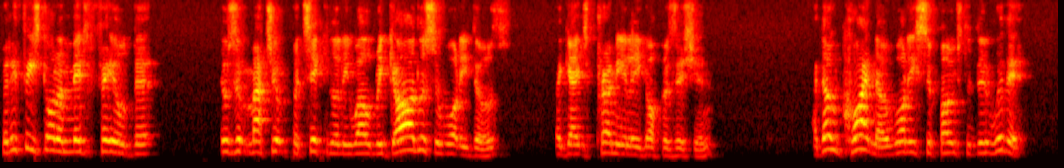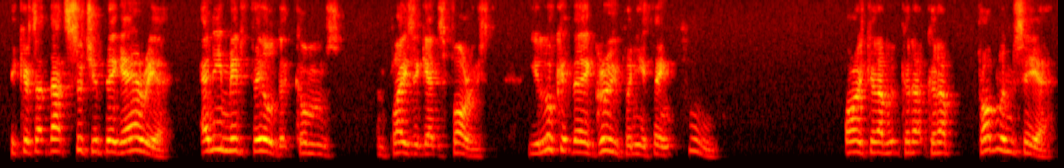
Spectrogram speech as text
But if he's got a midfield that doesn't match up particularly well, regardless of what he does against Premier League opposition, I don't quite know what he's supposed to do with it because that, that's such a big area any midfield that comes and plays against Forest, you look at their group and you think, hmm, Forest could have, could have, could have problems here.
